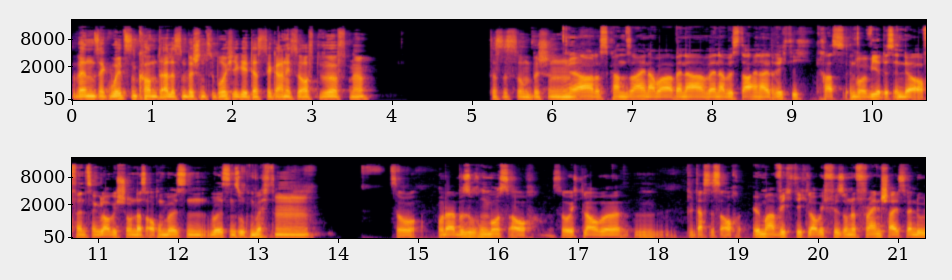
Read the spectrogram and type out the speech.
wenn Zach Wilson kommt, alles ein bisschen zu Brüche geht, dass der gar nicht so oft wirft, ne? Das ist so ein bisschen. Ja, das kann sein, aber wenn er, wenn er bis dahin halt richtig krass involviert ist in der Offense, dann glaube ich schon, dass auch ein Wilson, Wilson suchen wird. Mhm. So, oder besuchen muss auch. So, ich glaube, das ist auch immer wichtig, glaube ich, für so eine Franchise, wenn du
